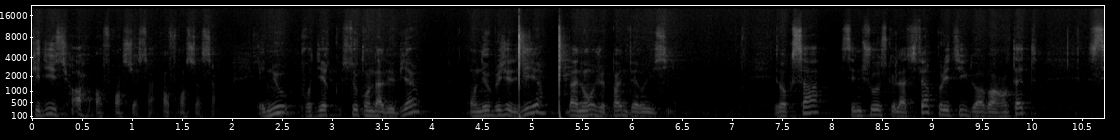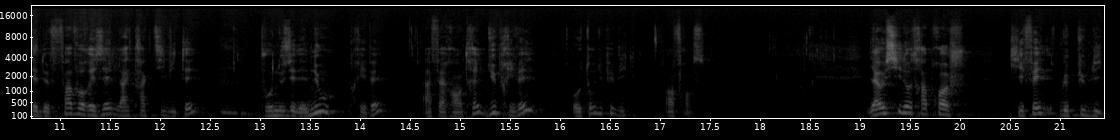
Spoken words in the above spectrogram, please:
qui disent ah, en France il y a ça, en France il y a ça. Et nous, pour dire ce qu'on a de bien, on est obligé de dire ben non, je n'ai pas une verrue ici. Et donc ça, c'est une chose que la sphère politique doit avoir en tête, c'est de favoriser l'attractivité pour nous aider, nous, privés, à faire rentrer du privé autour du public en France. Il y a aussi une autre approche qui fait le public.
